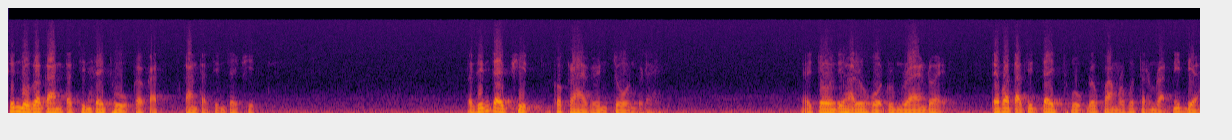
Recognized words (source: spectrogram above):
ขึ้นอยู่กับการตัดสินใจถูกกับการตัดสินใจผิด ตัดสินใจผิดก็กลายเป็นโจรไปเลยไอ้โจรที่หารุโหดรุนแรงด้วย แต่พอตัดสินใจถูกด้วยความพระพุทธธรรมรัตนิดเดียว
